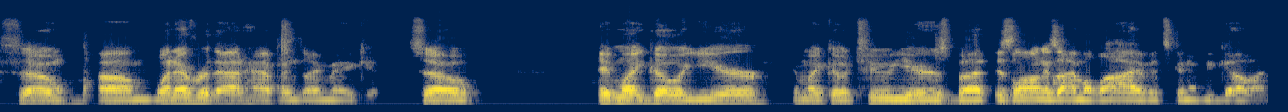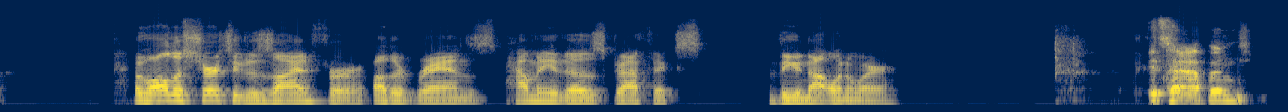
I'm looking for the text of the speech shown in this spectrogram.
So um, whenever that happens, I make it. So it might go a year, it might go two years, but as long as I'm alive, it's going to be going. Of all the shirts you've designed for other brands, how many of those graphics do you not want to wear? It's happened.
